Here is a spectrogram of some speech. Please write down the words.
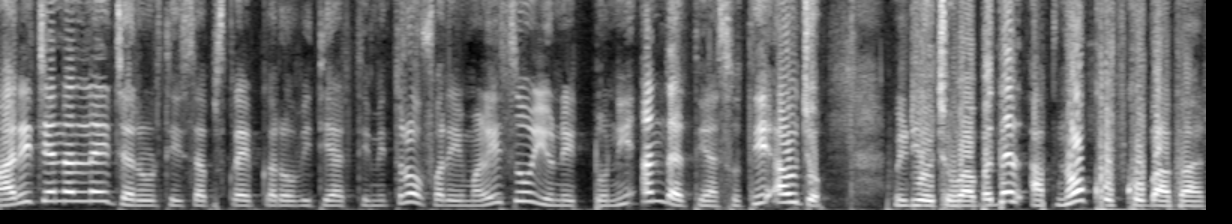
મારી ચેનલને જરૂરથી સબસ્ક્રાઇબ કરો વિદ્યાર્થી મિત્રો ફરી મળીશું યુનિટ ટુની અંદર ત્યાં સુધી આવજો વિડીયો જોવા બદલ આપનો ખૂબ ખૂબ આભાર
